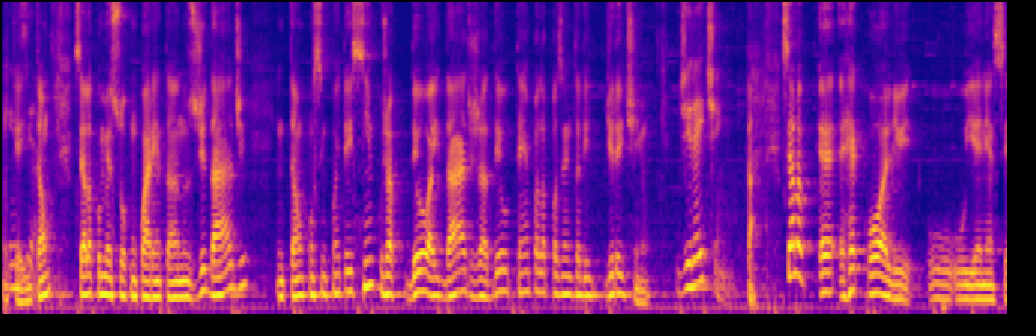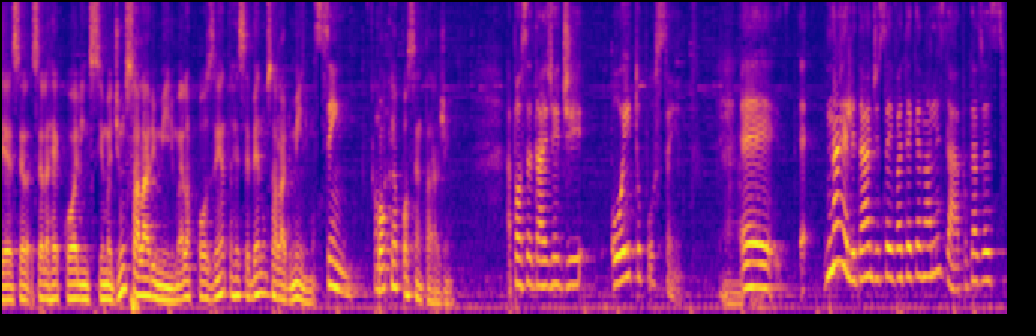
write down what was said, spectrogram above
15 ok, anos. então se ela começou com 40 anos de idade, então com 55 já deu a idade, já deu o tempo, ela aposenta ali direitinho. Direitinho. Tá. Se ela é, recolhe o, o INSS, se ela, se ela, recolhe em cima de um salário mínimo, ela aposenta recebendo um salário mínimo? Sim. Qual que é a porcentagem? a porcentagem é de 8%. É, é, na realidade, isso aí vai ter que analisar, porque às vezes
